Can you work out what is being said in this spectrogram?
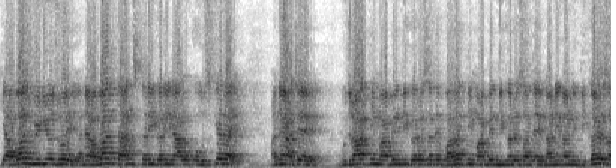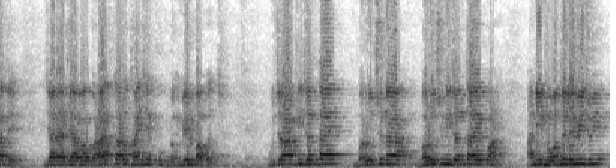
કે આવા જ વીડિયો જોઈ અને આવા જ ડાન્સ કરી કરીને આ લોકો ઉશ્કેરાય. અને આજે ગુજરાતની મા બેન દીકરીઓ સાથે, ભારતની મા બેન દીકરીઓ સાથે, નાની નાની દીકરીઓ સાથે જ્યારે આજે આવા બળાત્કારો થાય છે, ખૂબ ગંભીર બાબત છે. ગુજરાતની જનતાએ, ભરૂચના, ભરૂચની જનતાએ પણ આની નોંધ લેવી જોઈએ.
